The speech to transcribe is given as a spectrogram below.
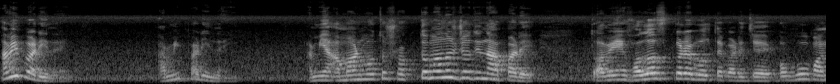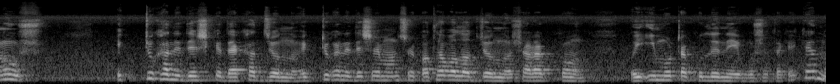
আমি পারি নাই। আমি পারি নাই। আমি আমার মতো শক্ত মানুষ যদি না পারে, তো আমি হলফ করে বলতে পারি যে বহু মানুষ একটুখানি দেশকে দেখার জন্য, একটুখানি দেশের মানুষের কথা বলার জন্য সারাক্ষণ ওই ইমোটা খুলে নিয়ে বসে থাকে। কেন?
